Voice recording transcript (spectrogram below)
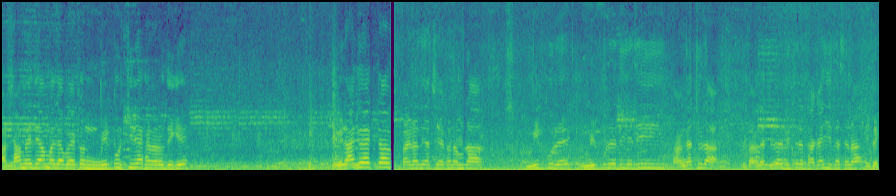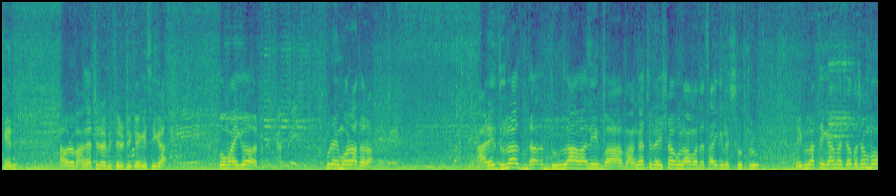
আর সামনে দিয়ে আমরা যাব এখন মিরপুর চিড়িয়াখানার ওদিকে। এর আগে একটা ফাইনালি আছে, এখন আমরা মিরপুরে, মিরপুরের দিকে যে ভাঙ্গাচূড়া ভাঙ্গাচূড়ার ভিতরে থাকাই যেতেছে না। এই দেখেন, আমরা ভাঙ্গাচূড়ার ভিতরে ঢুকে গেছি গা। ও মাই গড পুরাই মরা ধরা। আর এই ধুলা ধুলাবালি বা ভাঙ্গাচূড়া এইসব হলো আমাদের সাইকেলের শত্রু। এগুলার থেকে আমরা যত সম্ভব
